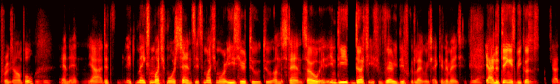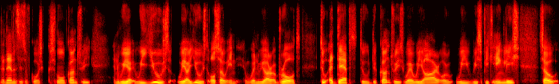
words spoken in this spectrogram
for example, mm-hmm. and and yeah, that it makes much more sense. It's much more easier to to understand. So indeed, Dutch is a very difficult language. I can imagine. Yeah, yeah and the thing is because yeah, the Netherlands is of course a small country, and we are we use we are used also in when we are abroad to adapt to the countries where we are or we we speak English. So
